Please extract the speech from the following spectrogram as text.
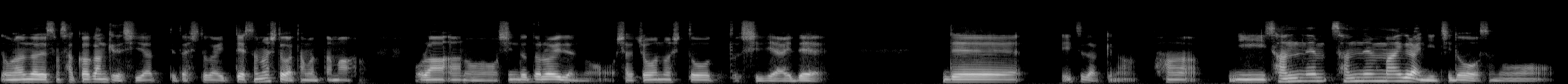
ランダでそのサッカー関係で知り合ってた人がいて、その人がたまたま、オラあの、シンドトロイデンの社長の人と知り合いで、で、いつだっけな、は、に、3年、三年前ぐらいに一度、その、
